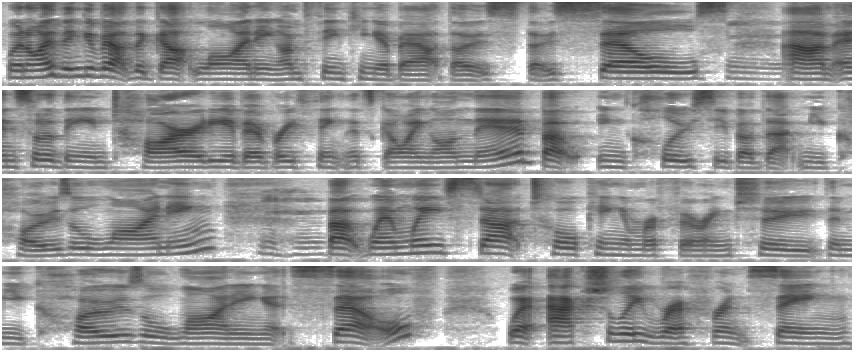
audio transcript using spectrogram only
when I think about the gut lining, I'm thinking about those those cells mm. um, and sort of the entirety of everything that's going on there, but inclusive of that mucosal lining. Mm-hmm. But when we start talking and referring to the mucosal lining itself, we're actually referencing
